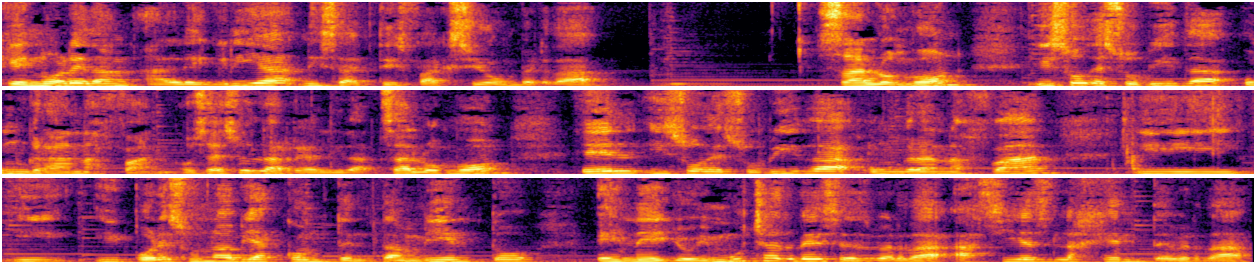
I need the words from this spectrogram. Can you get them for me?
que no le dan alegría ni satisfacción, ¿verdad? Salomón hizo de su vida un gran afán. O sea, eso es la realidad. Salomón, él hizo de su vida un gran afán y, por eso no había contentamiento en ello. Y muchas veces, ¿verdad? Así es la gente, ¿verdad?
